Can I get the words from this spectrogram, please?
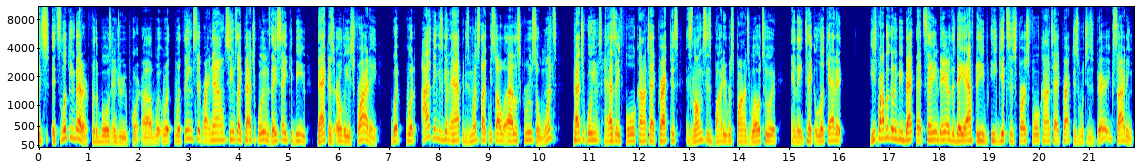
it's it's looking better for the Bulls injury report. Uh, with, things sit right now, seems like Patrick Williams they say could be back as early as Friday. What what I think is going to happen is much like we saw with Alex Caruso. Once Patrick Williams has a full contact practice, as long as his body responds well to it, and they take a look at it, he's probably going to be back that same day or the day after he he gets his first full contact practice, which is very exciting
